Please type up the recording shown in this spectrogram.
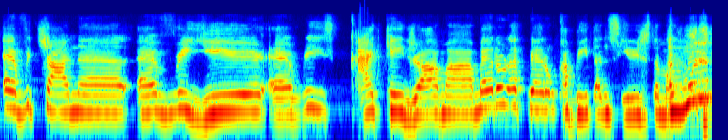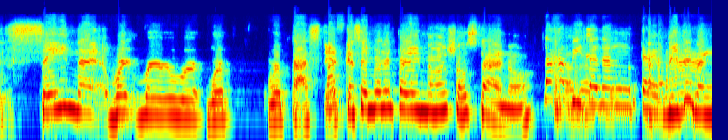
every channel, every year, every kahit K-drama, meron at merong kabitan series na I mga... wouldn't say na we're, we're, we're, we're, we're past it. Kasi meron pa rin mga shows na ano, Nakabitan ng tema. nakabitan ng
